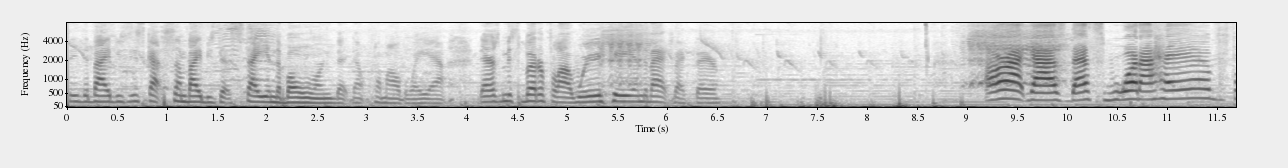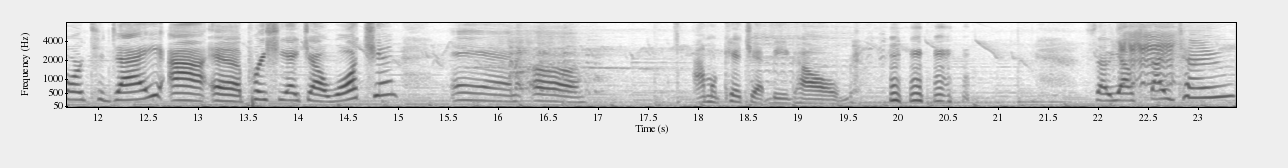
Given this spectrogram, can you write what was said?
See the babies, it's got some babies that stay in the barn that don't come all the way out. There's Miss Butterfly way in the back back there. All right, guys, that's what I have for today. I uh, appreciate y'all watching, and uh, I'm going to catch that big hog. so y'all stay tuned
